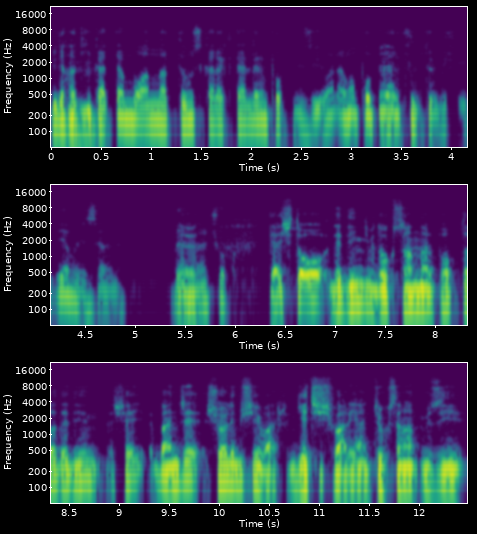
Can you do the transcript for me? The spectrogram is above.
Bir de Hı hı. hakikaten bu anlattığımız karakterlerin pop müziği var ama popüler Evet. kültür bir şey diyemeyiz yani. Beğenen Evet. çok. Ya işte o dediğin gibi 90'lar popta dediğin şey bence şöyle bir şey var. Geçiş var yani. Türk sanat müziği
